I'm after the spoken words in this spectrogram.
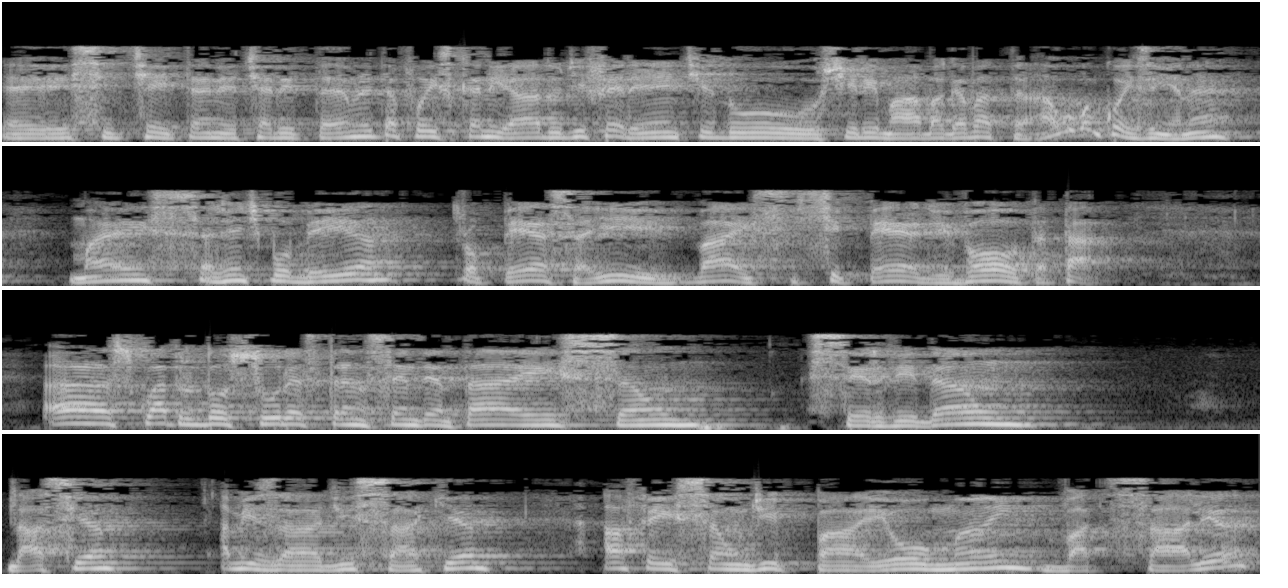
esse Chaitanya Charitamrita foi escaneado diferente do Shirimá Bhagavatam. Alguma coisinha, né? Mas a gente bobeia, tropeça aí, vai, se perde, volta, tá. As quatro doçuras transcendentais são servidão, dácia, amizade, sáquia, afeição de pai ou mãe, vatsalya,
